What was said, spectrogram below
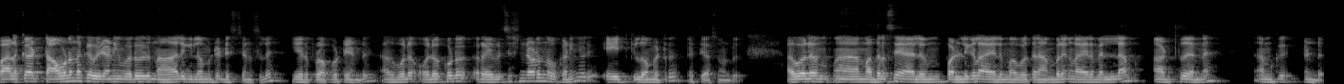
പാലക്കാട് ടൗൺ എന്നൊക്കെ വരികയാണെങ്കിൽ വെറും ഒരു നാല് കിലോമീറ്റർ ഡിസ്റ്റൻസിൽ ഈ ഒരു പ്രോപ്പർട്ടി ഉണ്ട്. അതുപോലെ ഒലക്കോട് റെയിൽവേ സ്റ്റേഷന്റെ അവിടെ നോക്കുകയാണെങ്കിൽ ഒരു എയ്റ്റ് കിലോമീറ്റർ വ്യത്യാസമുണ്ട്. അതുപോലെ മദ്രസ മദ്രസയായാലും പള്ളികളായാലും അതുപോലെ തന്നെ അമ്പലങ്ങളായാലും എല്ലാം അടുത്ത് തന്നെ നമുക്ക് ഉണ്ട്.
